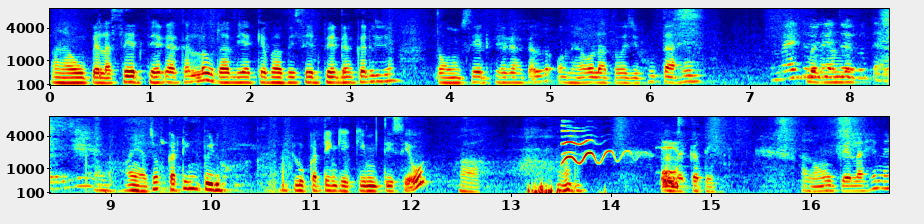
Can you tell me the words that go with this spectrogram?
અને હું પેલા સેટ ભેગા કરી લઉં. રાબિયા કે ભાભી સેટ ભેગા કરી લ્યો. તો હું સેટ ભેગા કરી લઉં. અને ઓલા તો હજી હુતા હે. અહીંયા જો કટિંગ પીડ્યું. આટલું કટિંગ એ કિંમતી છે એવો હા. કટિંગ હાલો હું પહેલાં હે ને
